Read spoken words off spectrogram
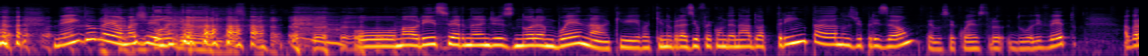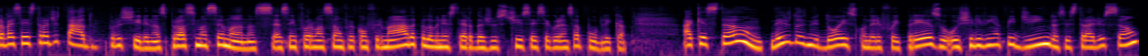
Nem do meu, imagina. Não tô lembrando o Maurício Hernandes Norambuena, que aqui no Brasil foi condenado a 30 anos de prisão pelo sequestro do Oliveto, agora vai ser extraditado para o Chile nas próximas semanas. Essa informação foi confirmada pelo Ministério da Justiça e Segurança Pública. A questão, desde 2002, quando ele foi preso, o Chile vinha pedindo essa extradição,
